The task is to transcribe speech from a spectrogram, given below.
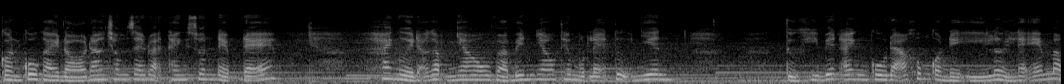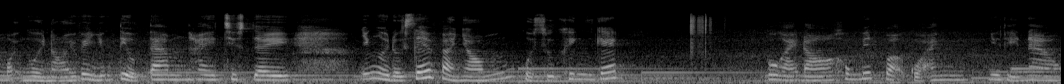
Còn cô gái đó đang trong giai đoạn thanh xuân đẹp đẽ. Hai người đã gặp nhau và bên nhau theo một lẽ tự nhiên. Từ khi biết anh, cô đã không còn để ý lời lẽ mà mọi người nói về những tiểu tam hay tuesday những người được xếp vào nhóm của sự khinh ghét cô gái đó không biết vợ của anh như thế nào,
